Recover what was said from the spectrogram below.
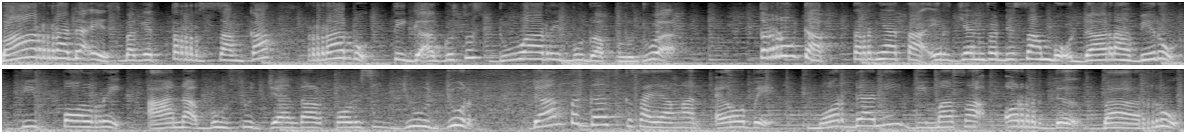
Baradae sebagai tersangka Rabu 3 Agustus 2022. Terungkap ternyata Irjen Verdi Sambo darah biru di Polri, anak bungsu Jenderal Polisi jujur dan tegas kesayangan LB Mordani di masa Orde Baru.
